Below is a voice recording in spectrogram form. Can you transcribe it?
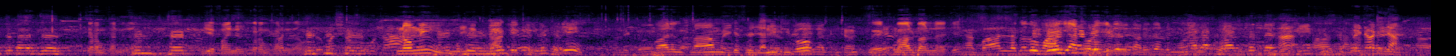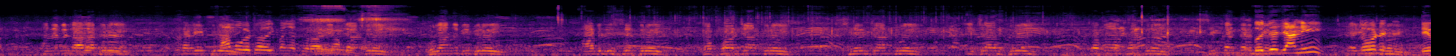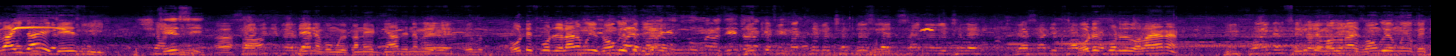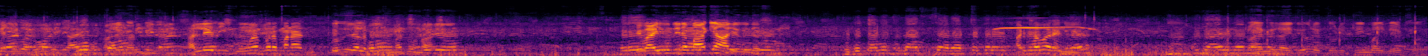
के पास जो करम खान निज़ाम ये फाइनल करम खान निज़ाम नौमी। मुझे ये। वालेकुम सलाम कैसे जानी ठीक हो? वेट बाल डालना चाहिए हाँ, बाल लगा तो मार गया थोड़ा थोड़ा। गुलाम नबी बिरोई आबिद हुसैन बिरोई गफ्फार जान बिरोई शेर जान बिरोई इजाज बिरोई बुझे जानी तो डिवाइस आहे जेएसबी जेसी हाँ हाँ दे मुझे कनेक्ट ध्यान देना मैं हॉट स्पॉट जला ना मुझे जोंग जेके भी मथे में छल दोस्तान सामने में छले या साजे खाब हॉट स्पॉट तो हलाया ना। सिग्नल मधु ना जोंग मुझे पैकेज का आयो हले दी मुँह पर मना पिक्सल मधु ना। डिवाइस हुंदी ना माँ क्या हालियो भी दस अठावर है नहीं टाइम मिलाई दियो ने थोड़ी टीम आई लेट सो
